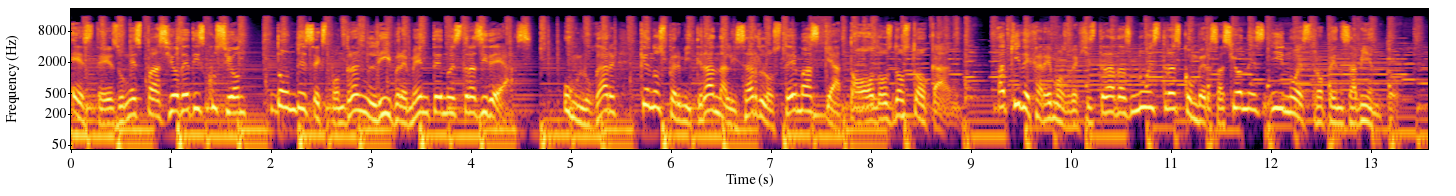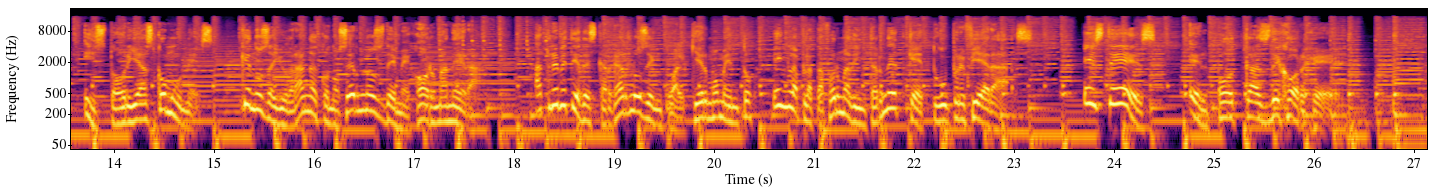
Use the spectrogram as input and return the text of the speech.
Este es un espacio de discusión donde se expondrán libremente nuestras ideas. Un lugar que nos permitirá analizar los temas que a todos nos tocan. Aquí dejaremos registradas nuestras conversaciones y nuestro pensamiento. Historias comunes que nos ayudarán a conocernos de mejor manera. Atrévete a descargarlos en cualquier momento en la plataforma de internet que tú prefieras. Este es el podcast de Jorge.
